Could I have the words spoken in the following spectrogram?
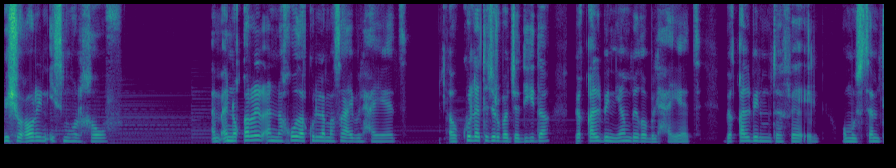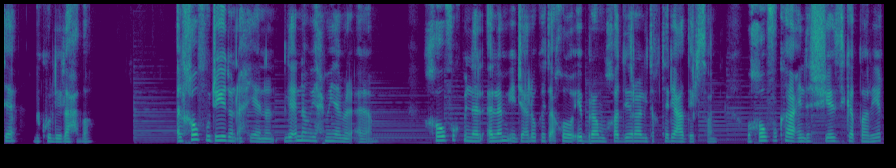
بشعور اسمه الخوف؟ أم أن نقرر أن نخوض كل مصاعب الحياة أو كل تجربة جديدة بقلب ينبض بالحياة بقلب متفائل ومستمتع بكل لحظة؟ الخوف جيد أحيانا لأنه يحمينا من الألم. خوفك من الألم يجعلك تأخذ إبرة مخدرة لتقتلع ضرسا وخوفك عند اجتيازك الطريق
